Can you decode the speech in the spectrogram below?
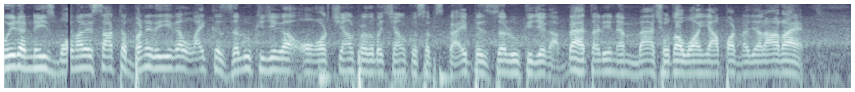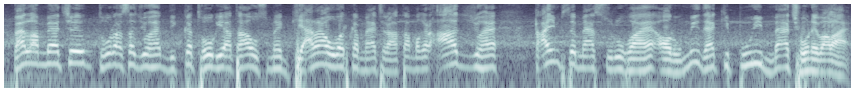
कोई रन नहीं इस बॉल हमारे साथ बने रहिएगा लाइक ज़रूर कीजिएगा और चैनल पर चैनल को सब्सक्राइब ज़रूर कीजिएगा। बेहतरीन मैच होता हुआ यहाँ पर नज़र आ रहा है। पहला मैच थोड़ा सा जो है दिक्कत हो गया था, उसमें 11 ओवर का मैच रहा था, मगर आज जो है टाइम से मैच शुरू हुआ है और उम्मीद है कि पूरी मैच होने वाला है।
